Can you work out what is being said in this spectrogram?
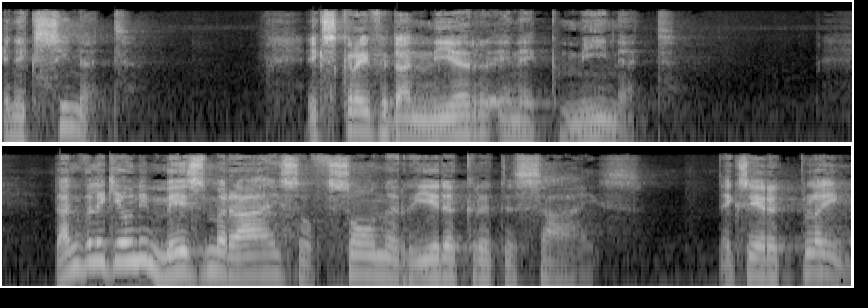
en ek sien dit. Ek skryf dit dan neer en ek meen dit. Dan wil ek jou nie mesmerise of sonder rede criticize. Ek sê dit plain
